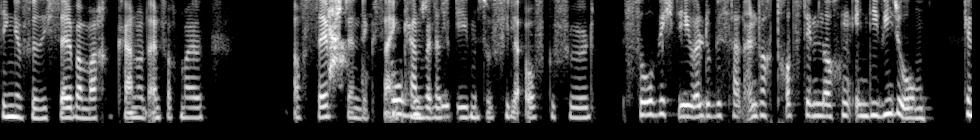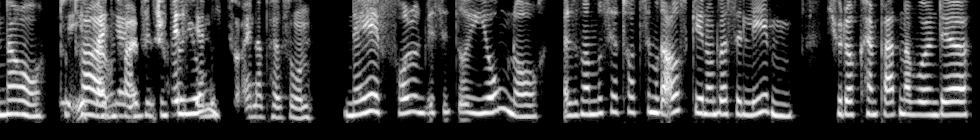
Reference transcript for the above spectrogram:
Dinge für sich selber machen kann und einfach mal auch Ja, selbstständig ist sein so kann, weil wichtig. das Leben so viel aufgefüllt. So wichtig, weil du bist halt einfach trotzdem noch 'n Individuum. Genau, Ihr ihr total seid und ja vor allem wir sind so ja nicht zu einer Person. Ne, voll und wir sind so jung noch. Also, man muss ja trotzdem rausgehen und was erleben. Ich würde auch keinen Partner wollen, der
